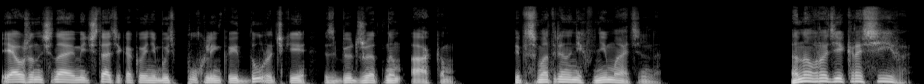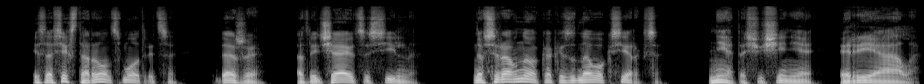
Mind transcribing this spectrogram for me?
я уже начинаю мечтать о какой-нибудь пухленькой дурочке с бюджетным аком. Ты посмотри на них внимательно. Оно вроде и красиво, и со всех сторон смотрится, даже отличаются сильно. Но все равно, как из одного ксерокса, нет ощущения реала.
